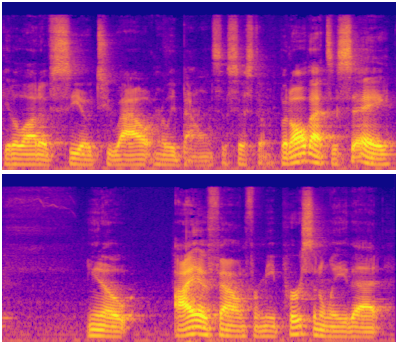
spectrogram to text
get a lot of CO2 out, and really balance the system. But all that to say, you know, I have found for me personally that,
